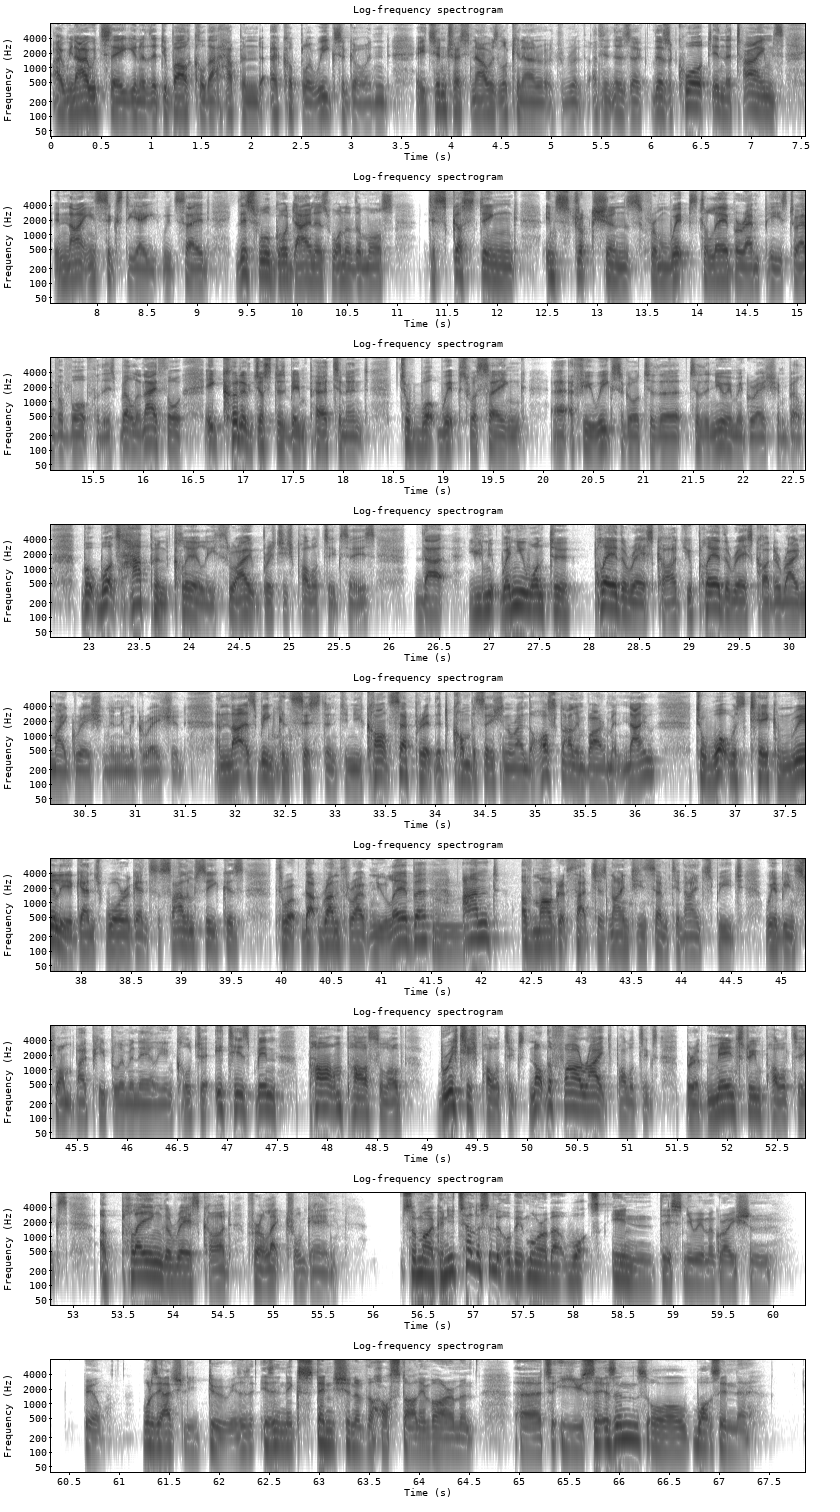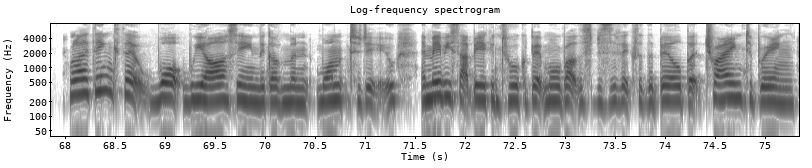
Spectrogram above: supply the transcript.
I mean, I would say, you know, the debacle that happened a couple of weeks ago, and it's interesting. I was looking at, I think there's a there's a quote in the Times in 1968 which said, "This will go down as one of the most disgusting instructions from whips to Labour MPs to ever vote for this bill. And I thought it could have just as been pertinent to what whips were saying uh, a few weeks ago to the to the new immigration bill. But what's happened clearly throughout British politics is that you when you want to play the race card. You play the race card around migration and immigration. And that has been consistent. And you can't separate the conversation around the hostile environment now to what was taken really against war against asylum seekers that ran throughout New Labour mm. and of Margaret Thatcher's 1979 speech, we're being swamped by people of an alien culture. It has been part and parcel of British politics, not the far right politics, but of mainstream politics, of playing the race card for electoral gain. So, Maya, can you tell us a little bit more about what's in this new immigration bill? What does it actually do? Is it, is it an extension of the hostile environment uh, to EU citizens, or what's in there? Well, I think that what we are seeing the government want to do, and maybe Satbir can talk a bit more about the specifics of the bill, but trying to bring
